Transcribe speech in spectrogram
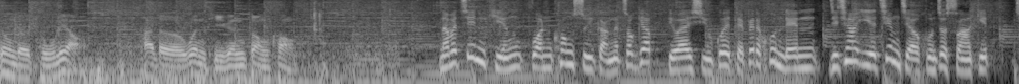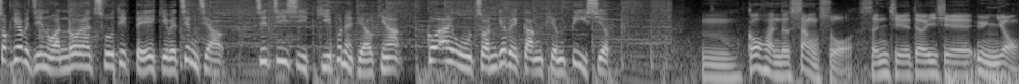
用的涂料，它的问题跟状况。那么进行观控水工的作业，就要受过特别的训练，而且伊的证照分作三级，作业的人员都要取得第一级的证照，这只是基本的条件，佫爱有专业的工程知识。嗯，钩环的上锁、绳结的一些运用，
